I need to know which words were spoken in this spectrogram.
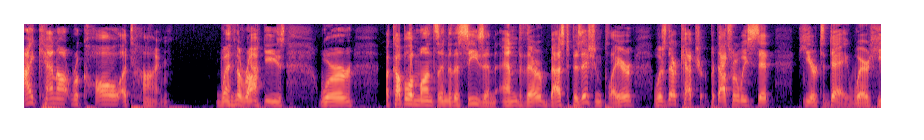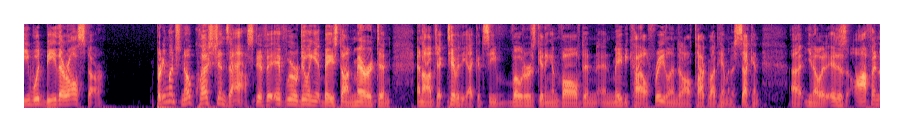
I cannot recall a time when the Rockies were a couple of months into the season and their best position player was their catcher. But that's where we sit here today, where he would be their all star. Pretty much no questions asked. If, if we were doing it based on merit and, and objectivity, I could see voters getting involved and, and maybe Kyle Freeland, and I'll talk about him in a second. Uh, you know, it, it has often,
